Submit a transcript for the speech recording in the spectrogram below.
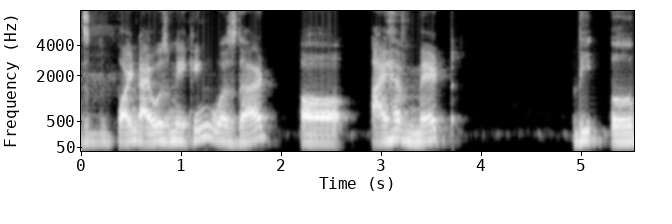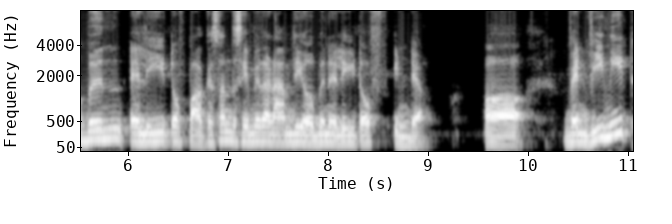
th- the point I was making was that uh, I have met the urban elite of Pakistan the same way that I'm the urban elite of India. Uh, when we meet,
